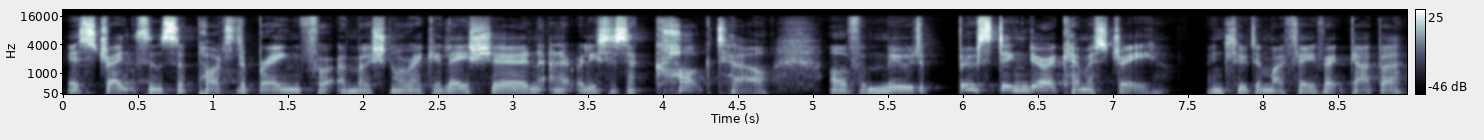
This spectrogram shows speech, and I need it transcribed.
It strengthens the part of the brain for emotional regulation and it releases a cocktail of mood boosting neurochemistry, including my favorite, GABA,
